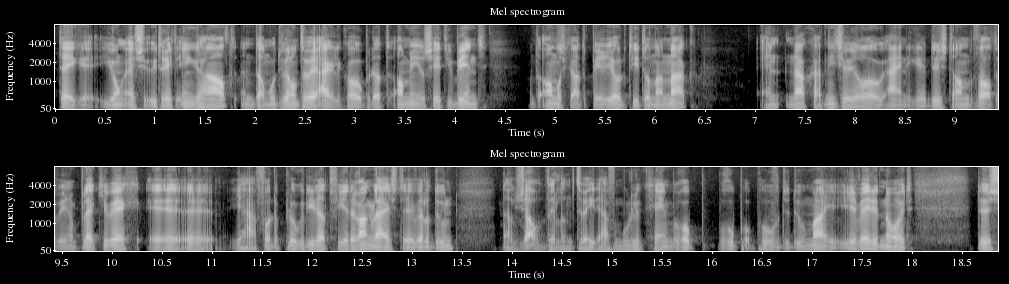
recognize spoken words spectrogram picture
tegen Jong FC Utrecht ingehaald. En dan moet Willem II eigenlijk hopen dat Almere City wint. Want anders gaat de periodetitel naar NAC. En NAC gaat niet zo heel hoog eindigen. Dus dan valt er weer een plekje weg eh, eh, ja, voor de ploegen die dat via de ranglijst eh, willen doen. Nou zal Willem II daar vermoedelijk geen beroep, op hoeven te doen. Maar je, weet het nooit. Dus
